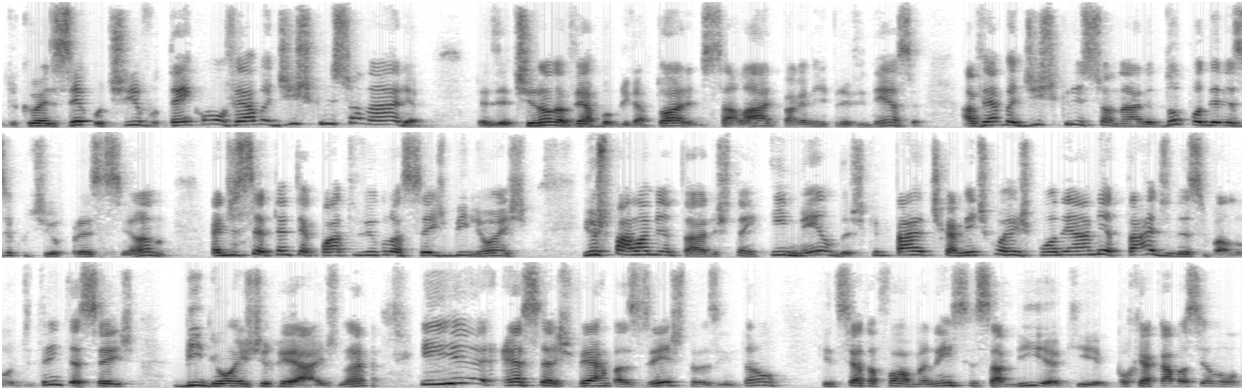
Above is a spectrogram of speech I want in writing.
do que o executivo tem como verba discricionária. Quer dizer, tirando a verba obrigatória de salário, pagamento de previdência, a verba discricionária do Poder Executivo para esse ano é de 74,6 bilhões. E os parlamentares têm emendas que praticamente correspondem à metade desse valor, de 36 bilhões de reais. Né? E essas verbas extras, então, que de certa forma nem se sabia que, porque acaba sendo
